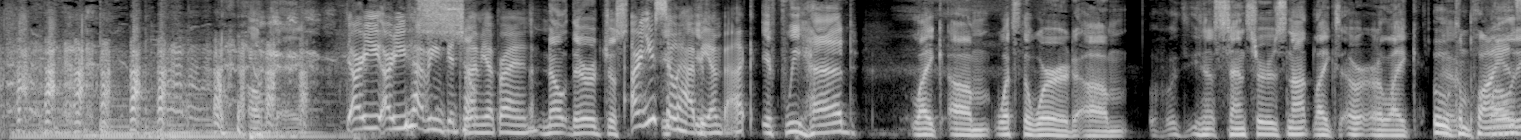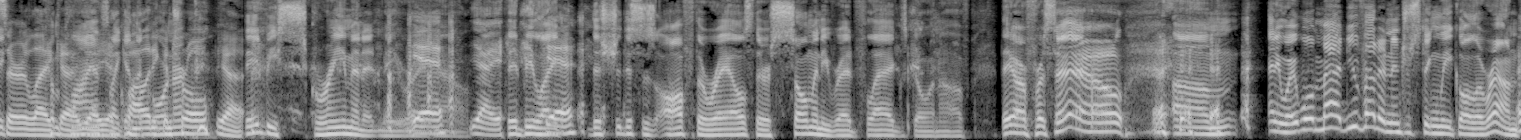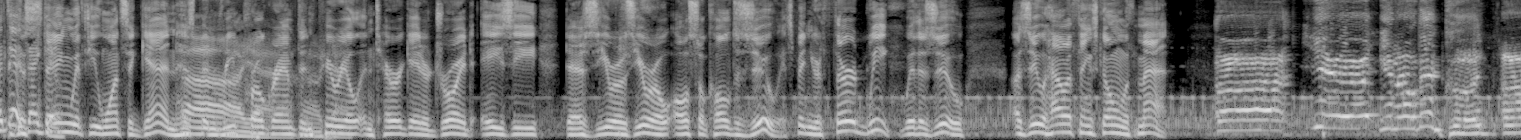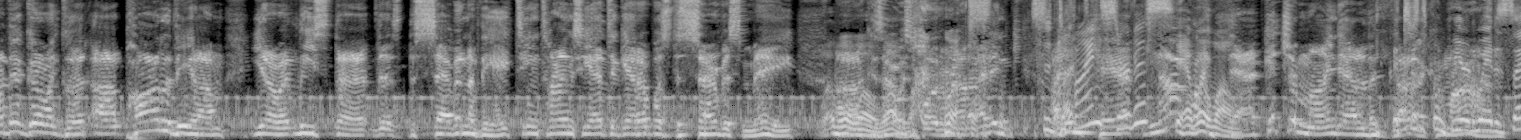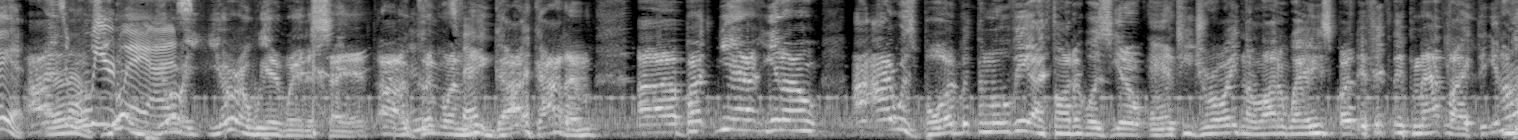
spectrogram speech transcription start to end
okay. are you are you having a good So- time yet, Brian? No, they're just. Aren't you so if- happy if- I'm back? if we had like um what's the word? Um you know sensors, not like or, or like Ooh, uh, compliance quality- or like, uh, yeah, compliance, yeah, like quality in the corner, control. Yeah. they'd be screaming at me right Yeah. now. Yeah, yeah. They'd be like, Yeah. "This sh- this is off the rails." There's so many red flags going off. They are for sale. Um, anyway, well, Matt, you've had an interesting week all around. I did, thank you. staying with you once again has Oh, been yeah. reprogrammed Imperial Interrogator Droid AZ-00, also called a Zoo. It's been your third week with a Zoo. A Zoo, how are things going with Matt? Uh, yeah, you know, they're good. Uh, they're going good. Uh, part of the, um, you know, at least the, the, the seven of the 18 times he had to get up was to service me. Whoa, whoa, I whoa, was whoa. floating around. I didn't. It's a I didn't divine care. service? Not Yeah, whoa, like whoa. that. Get your mind out of the gutter. It's just a Come weird on. way to say it. I Uh, don't. Weird you're- way, you're, Az. You're a weird way to say it. Uh, good one, me. Got, got him. Uh, but yeah, you know, I, I was bored with the movie. I thought it was, you know, anti-droid in a lot of ways. But if it, if Matt liked it, you know,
